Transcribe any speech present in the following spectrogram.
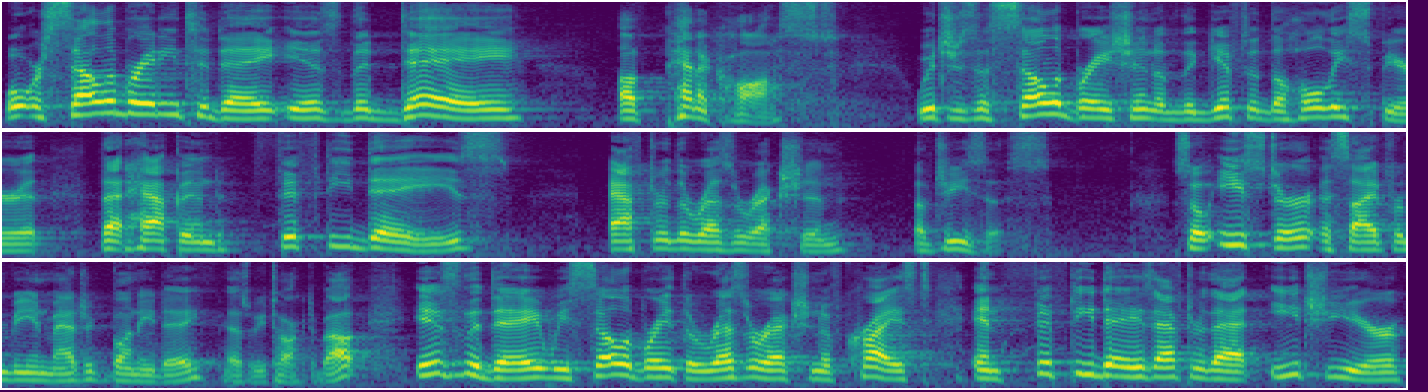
What we're celebrating today is the day of Pentecost, which is a celebration of the gift of the Holy Spirit that happened 50 days after the resurrection of Jesus. So, Easter, aside from being Magic Bunny Day, as we talked about, is the day we celebrate the resurrection of Christ. And 50 days after that, each year,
